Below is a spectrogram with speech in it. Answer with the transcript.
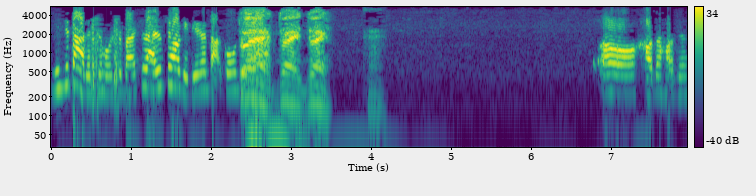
年纪大的时候是吧？现在还是最好给别人打工对吧？对对，嗯，哦，好的好的，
